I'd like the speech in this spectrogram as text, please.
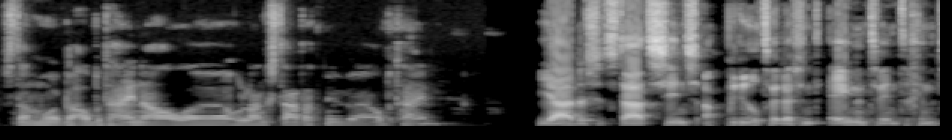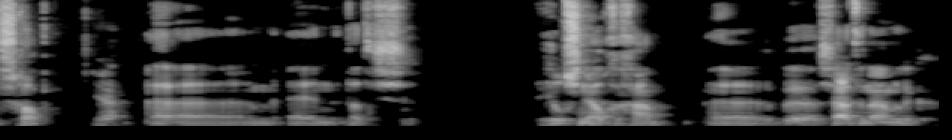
staat mooi bij Albert Heijn al. hoe lang staat dat nu bij Albert Heijn? Ja, dus het staat sinds april 2021 in het schap. Ja. Ehm, en dat is heel snel gegaan. we zaten namelijk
